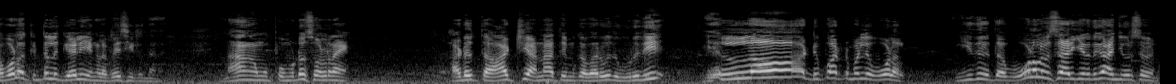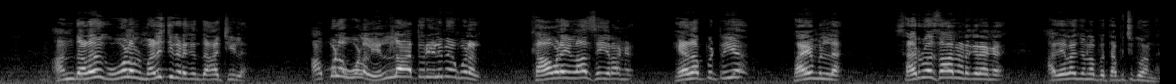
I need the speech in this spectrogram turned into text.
எவ்வளவு கிட்டலு கேலி எங்களை பேசிட்டு இருந்தாங்க. நாங்க இப்போ மட்டும் சொல்றேன். அடுத்த ஆட்சி அதிமுக வருவது உறுதி. எல்லா டிபார்ட்மெண்ட்லயும் ஊழல். இது இந்த ஊழல் விசாரிக்கிறதுக்கு அஞ்சு வருஷம் வேணும். அந்த அளவுக்கு ஊழல் மலிச்சு கிடக்கு இந்த ஆட்சியில. அவ்வளவு ஊழல். எல்லா துறையிலுமே ஊழல். கவலை எல்லாம் செய்யறாங்க. எதை பற்றியும் பயம் இல்லை சர்வசாரம் நடக்கிறாங்க. அதையெல்லாம் சொன்னா இப்ப தப்பிச்சுக்குவாங்க.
